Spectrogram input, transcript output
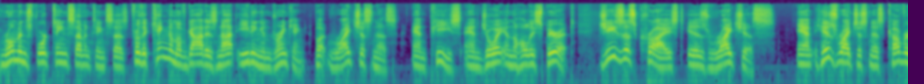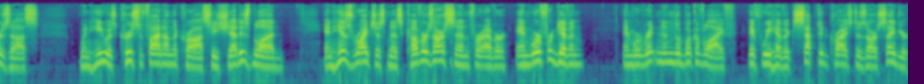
Romans 14, 17 says, For the kingdom of God is not eating and drinking, but righteousness and peace and joy in the Holy Spirit. Jesus Christ is righteous, and his righteousness covers us. When he was crucified on the cross, he shed his blood, and his righteousness covers our sin forever, and we're forgiven, and we're written in the book of life if we have accepted Christ as our Savior.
